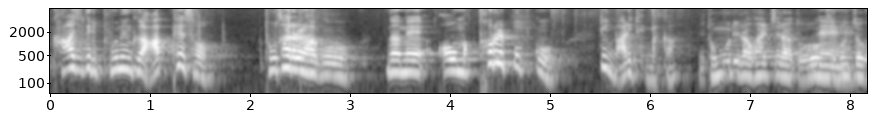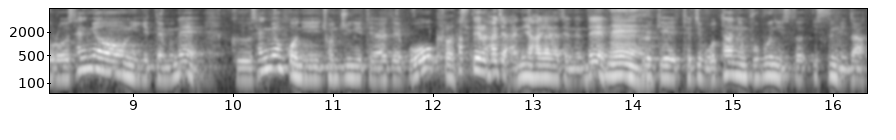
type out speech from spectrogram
강아지들이 보는 그 앞에서 도살을 하고 그다음에 어우 막 털을 뽑고 이게 말이 됩니까? 동물이라고 할지라도 네. 기본적으로 생명이기 때문에 그 생명권이 존중이 돼야 되고 그렇죠. 학대를 하지 아니해야 되는데 네. 그렇게 되지 못하는 부분이 있, 있습니다.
